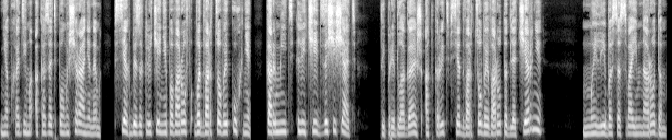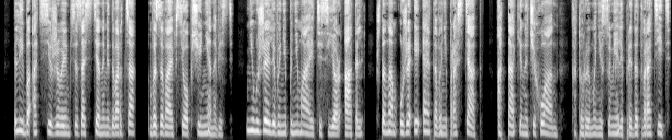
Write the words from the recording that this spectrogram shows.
Необходимо оказать помощь раненым, всех без исключения поваров во дворцовой кухне, кормить, лечить, защищать. Ты предлагаешь открыть все дворцовые ворота для черни? Мы либо со своим народом, либо отсиживаемся за стенами дворца, вызывая всеобщую ненависть. Неужели вы не понимаете, сьор Атель, что нам уже и этого не простят? Атаки на Чихуан, которую мы не сумели предотвратить.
